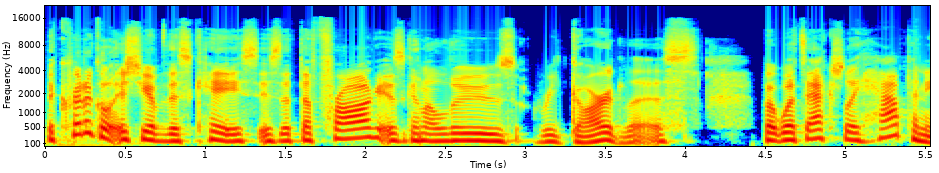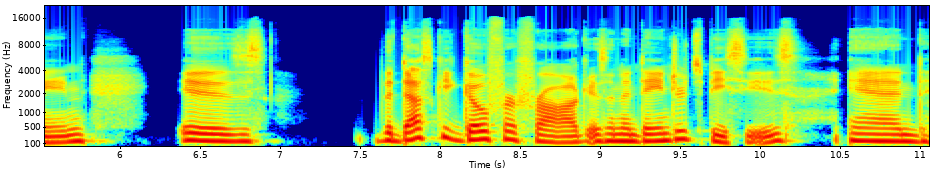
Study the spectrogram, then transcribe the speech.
The critical issue of this case is that the frog is going to lose regardless. But what's actually happening is the dusky gopher frog is an endangered species and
